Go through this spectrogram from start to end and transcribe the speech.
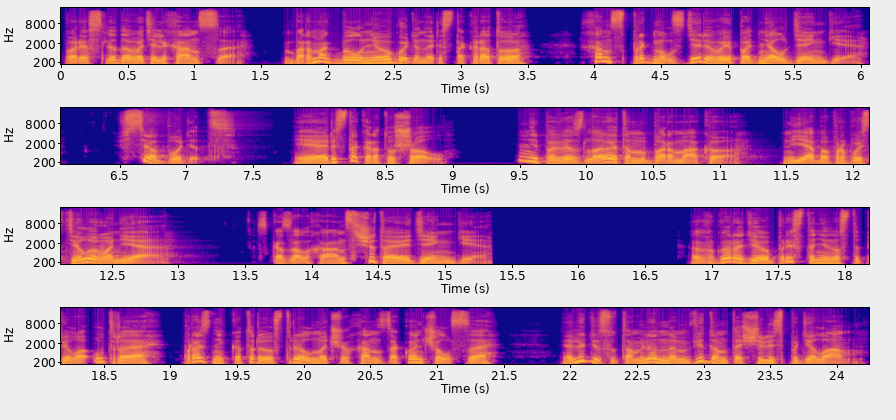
Преследователь Ханса. Бармак был неугоден аристократу. Ханс прыгнул с дерева и поднял деньги. «Всё будет». И аристократ ушёл. «Не повезло этому Бармаку. Я бы пропустил его не», — сказал Ханс, считая деньги. В городе у пристани наступило утро, праздник, который устроил ночью Ханс, закончился, люди с утомленным видом тащились по делам.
